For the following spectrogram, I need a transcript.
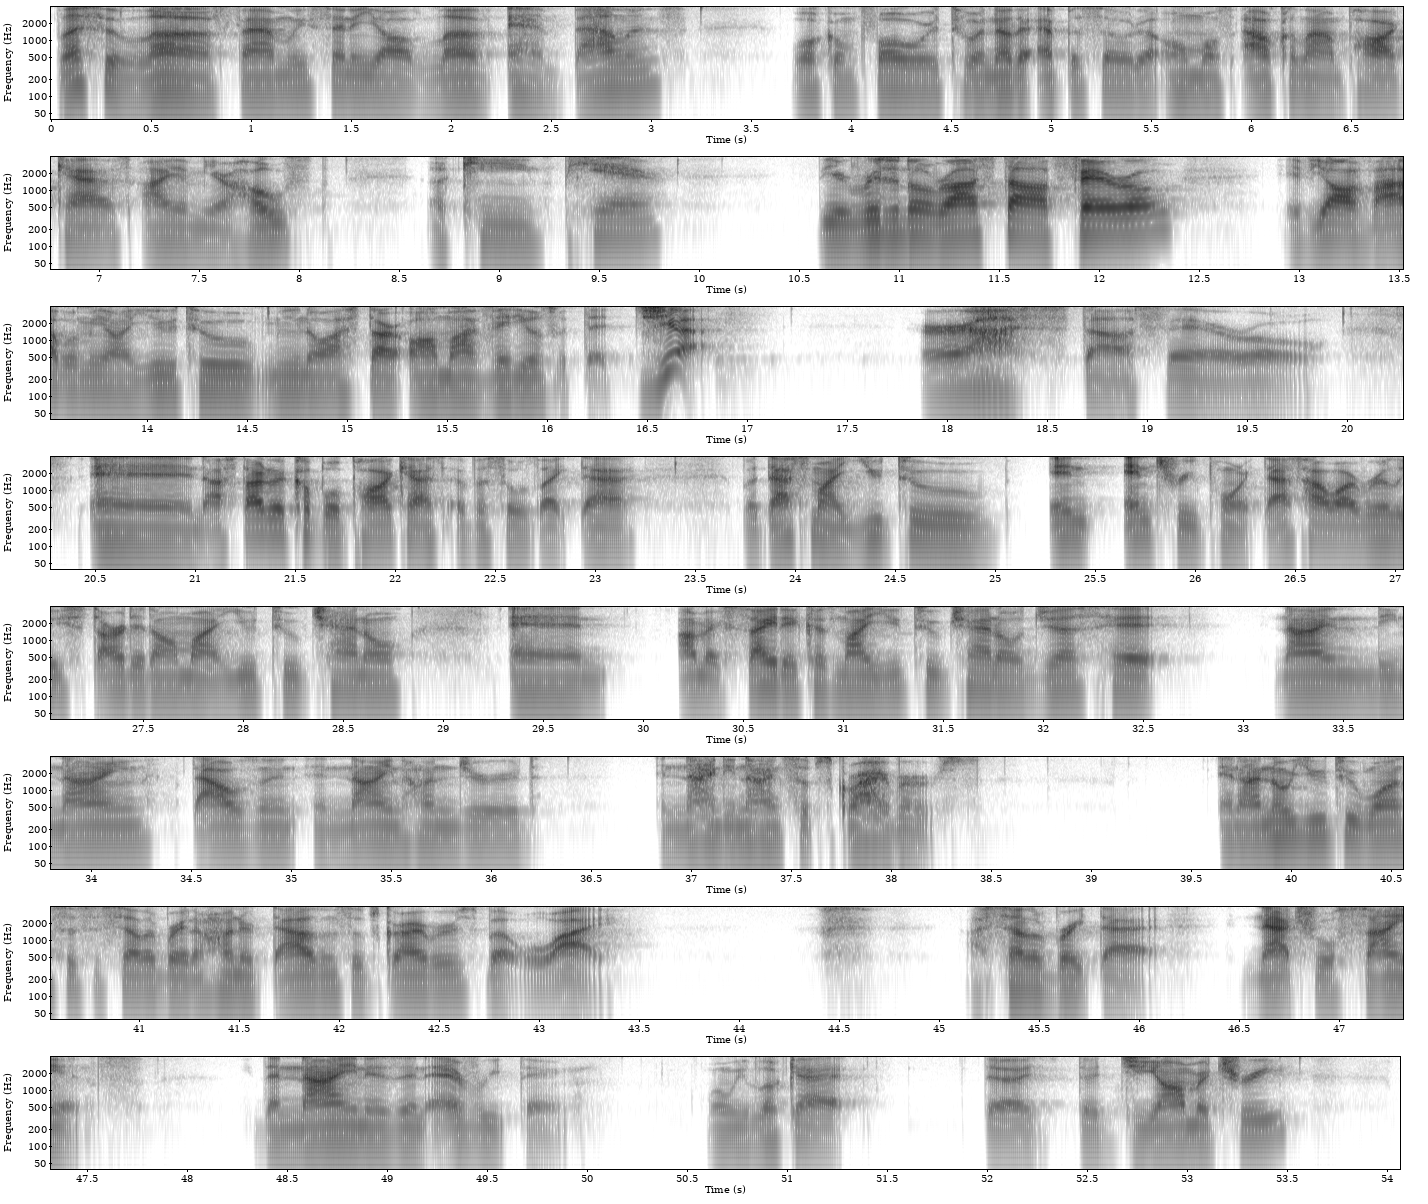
Blessed love, family. Sending y'all love and balance. Welcome forward to another episode of Almost Alkaline Podcast. I am your host, Akeem Pierre, the original Rasta Pharaoh. If y'all vibe with me on YouTube, you know I start all my videos with the Ja Rasta Pharaoh. And I started a couple of podcast episodes like that, but that's my YouTube in entry point. That's how I really started on my YouTube channel. And I'm excited because my YouTube channel just hit 99,999 subscribers. And I know YouTube wants us to celebrate 100,000 subscribers, but why? I celebrate that natural science. The nine is in everything. When we look at the, the geometry,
